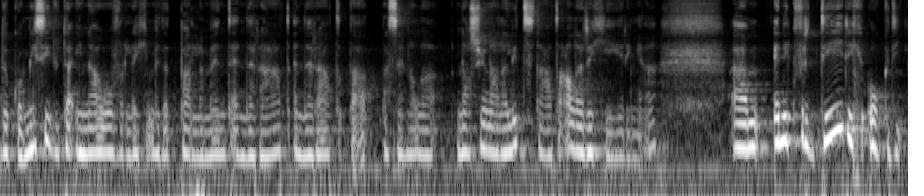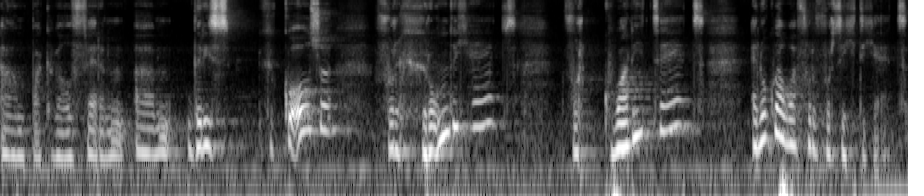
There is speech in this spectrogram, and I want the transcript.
de commissie doet dat in nauw overleg met het parlement en de raad. En de raad, dat, dat zijn alle nationale lidstaten, alle regeringen. Um, en ik verdedig ook die aanpak wel ferm. Um, er is gekozen voor grondigheid, voor kwaliteit en ook wel wat voor voorzichtigheid.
